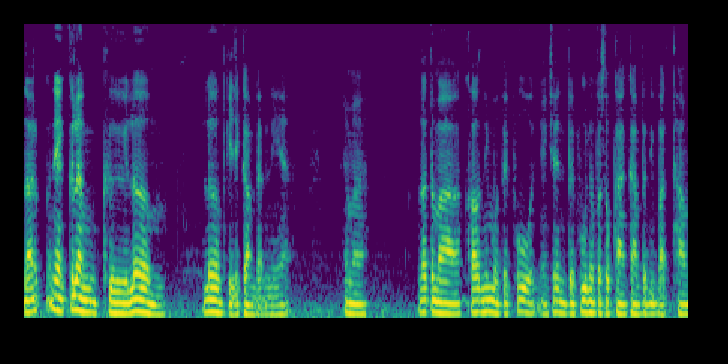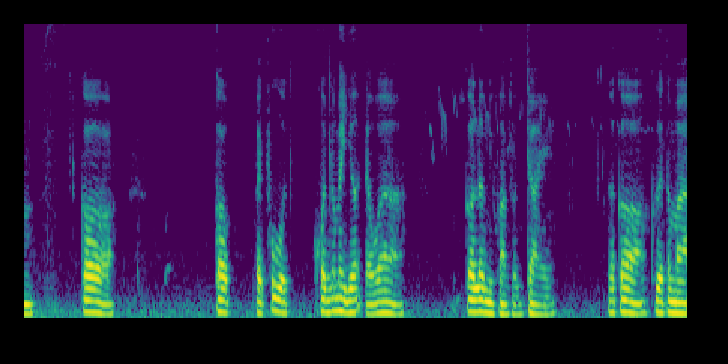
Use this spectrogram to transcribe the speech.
แล้วเนี่ยก็เริ่มคือเริ่มเริ่มกิจกรรมแบบนี้ใช่ไหมแล้วต่อมาเขานิมนต์ไปพูด อย่างเช่น ไปพูดเรื่องประสบการณ์การปฏิบัติธรรมก็ก็ไปพูดคนก็ไม่เยอะแต่ว่าก็เริ่มมีความสนใจ แล้วก็คืออาตมา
